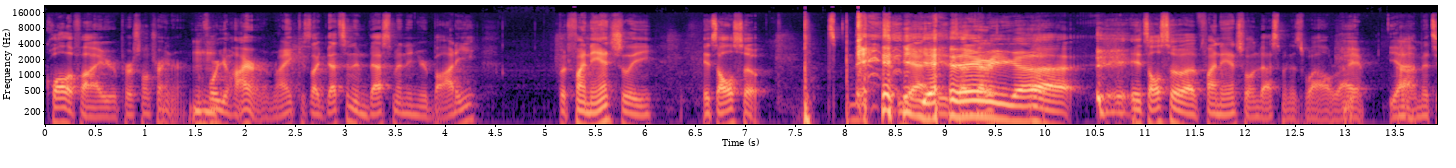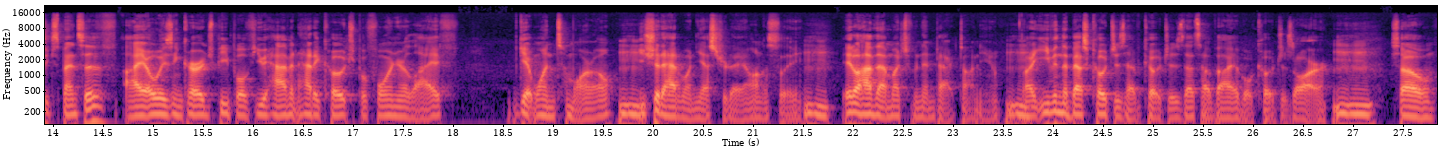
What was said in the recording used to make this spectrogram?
qualify your personal trainer Mm-hmm. before you hire him, right? Because like that's an investment in your body, but financially, it's also yeah. that there we go. Uh, it's also a financial investment as well, right? Yeah. Um, it's expensive. I always encourage people if you haven't had a coach before in your life, get one tomorrow. Mm-hmm. You should have had one yesterday, honestly. It'll have that much of an impact on you. Mm-hmm. Like even the best coaches have coaches. That's how valuable coaches are. Mm-hmm. So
